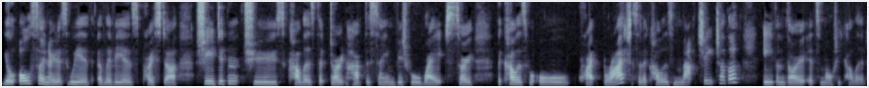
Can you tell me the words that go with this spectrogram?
You'll also notice with Olivia's poster, she didn't choose colours that don't have the same visual weight. So the colours were all quite bright, so the colours match each other, even though it's multicoloured.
